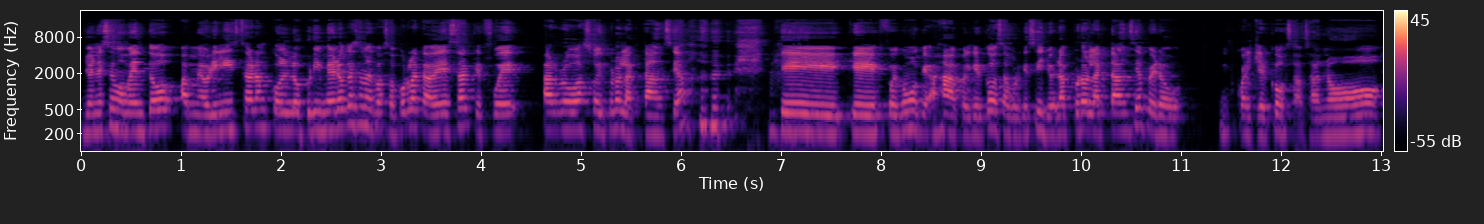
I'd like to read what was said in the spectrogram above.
Yo en ese momento me abrí el Instagram con lo primero que se me pasó por la cabeza, que fue arroba soy prolactancia, que, que fue como que, ajá, cualquier cosa, porque sí, yo era prolactancia, pero cualquier cosa, o sea, no,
